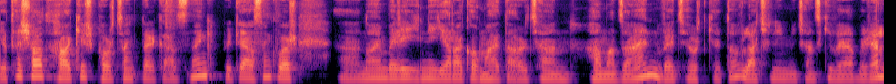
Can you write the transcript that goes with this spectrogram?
եթե շատ հակիրճ փորձենք ներկայացնենք, պիտի ասենք, որ նոյեմբերի 9-ի Երակոմ հայտարարության համաձայն 6-րդ կետով Լաչինի Միչանսկի վերաբերյալ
